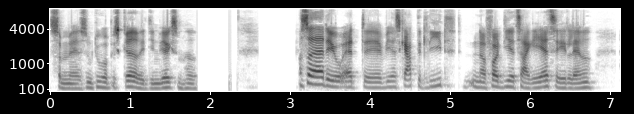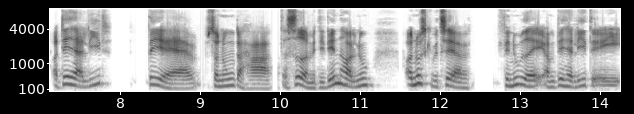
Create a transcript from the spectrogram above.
som, øh, som du har beskrevet i din virksomhed. Og så er det jo, at øh, vi har skabt et lead, når folk de har takket ja til et eller andet. Og det her lead, det er så nogen, der, har, der sidder med dit indhold nu, og nu skal vi til at finde ud af, om det her lead det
